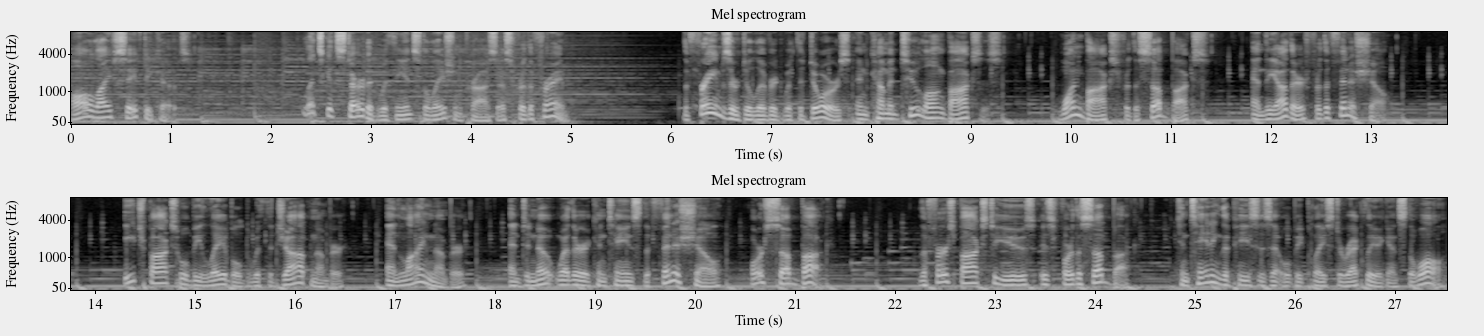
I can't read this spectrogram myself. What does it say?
all life safety codes. Let's get started with the installation process for the frame. The frames are delivered with the doors and come in two long boxes, one box for the sub-bucks and the other for the finish shell. Each box will be labeled with the job number and line number and denote whether it contains the finish shell or sub-buck. The first box to use is for the sub-buck, containing the pieces that will be placed directly against the wall.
